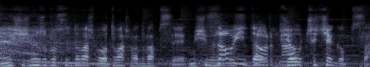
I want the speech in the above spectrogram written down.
my myśleliśmy, że po prostu Tomasz, bo Tomasz ma dwa psy, myślimy, że po prostu dał, Torna. wziął trzeciego psa,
